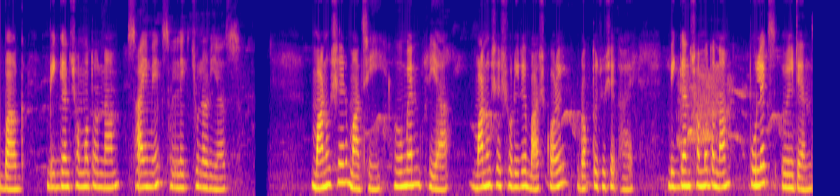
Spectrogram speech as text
বাঘ। বিজ্ঞানসম্মত নাম সাইমেক্স লেকচুলারিয়াস। মানুষের মাছি হিউম্যান ফ্লিয়া মানুষের শরীরে বাস করে, রক্ত চুষে খায়। বিজ্ঞানসম্মত নাম পুলেক্স ইরিটেন্স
